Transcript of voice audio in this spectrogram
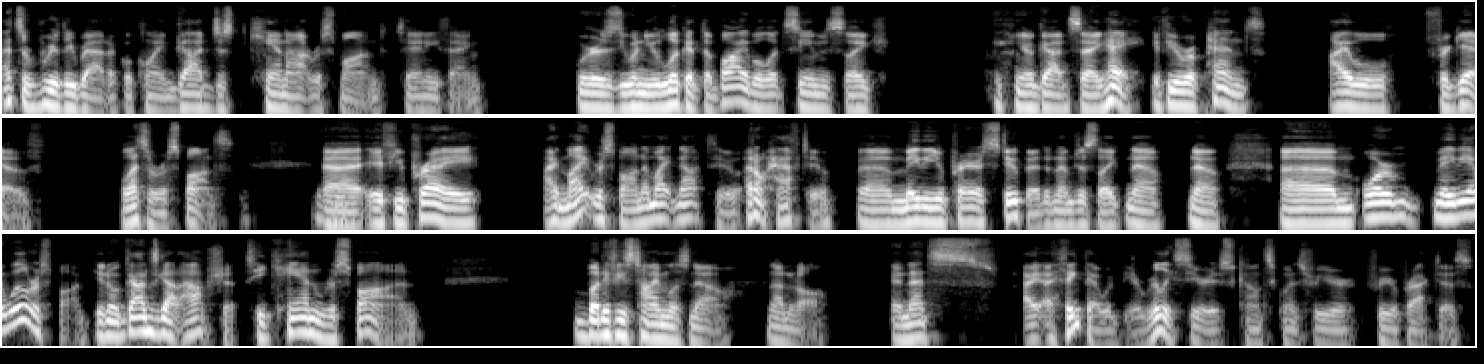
that's a really radical claim. God just cannot respond to anything. Whereas when you look at the bible it seems like you know god saying hey if you repent i will forgive well that's a response. Uh, if you pray i might respond i might not to. I don't have to. Uh, maybe your prayer is stupid and i'm just like no no. Um, or maybe i will respond. You know god's got options. He can respond but if he's timeless no not at all. And that's I, I think that would be a really serious consequence for your for your practice.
